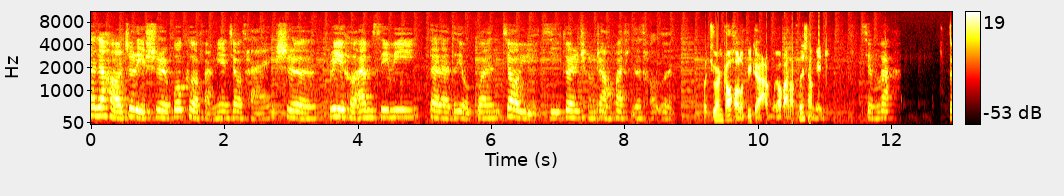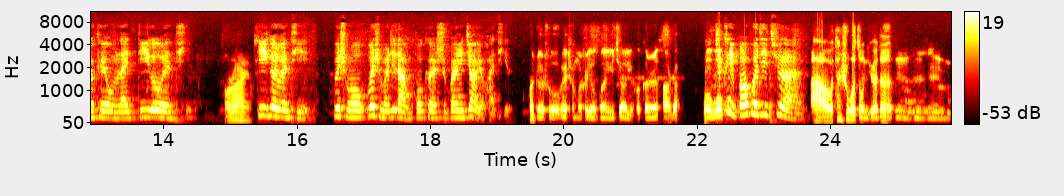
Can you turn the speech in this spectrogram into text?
大家好，这里是播客反面教材，是 Re 和 MCV 带来的有关教育及个人成长话题的讨论。我居然找好了 BGM，我要把它分享给你。行吧。OK，我们来第一个问题。All right。第一个问题，为什么为什么这档播客是关于教育话题的？或者说，为什么是有关于教育和个人发展？我我这可以包括进去了。啊，但是我总觉得，嗯嗯嗯，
